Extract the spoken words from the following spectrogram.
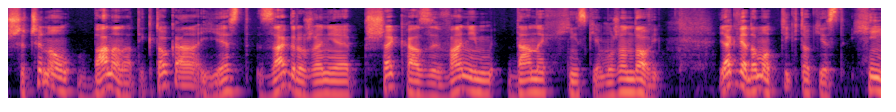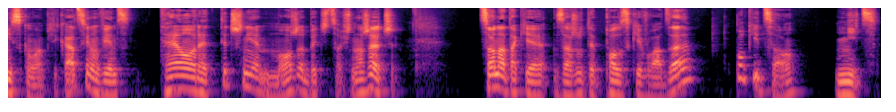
Przyczyną bana na TikToka jest zagrożenie przekazywaniem danych chińskiemu rządowi. Jak wiadomo, TikTok jest chińską aplikacją, więc teoretycznie może być coś na rzeczy. Co na takie zarzuty polskie władze? Póki co nic.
